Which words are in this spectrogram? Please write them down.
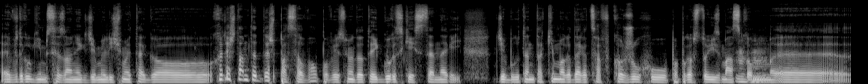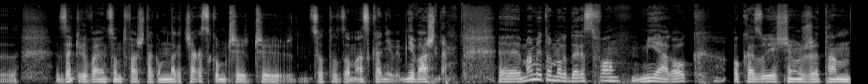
e, w drugim sezonie, gdzie mieliśmy tego, chociaż tamten też pasował, powiedzmy, do tej górskiej scenerii, gdzie był ten taki morderca w kożuchu, po prostu i z maską mhm. e, zakrywającą twarz taką narciarską, czy, czy co to za maska, nie wiem, nieważne. E, mamy to morderstwo, mija rok, okazuje się, że tam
